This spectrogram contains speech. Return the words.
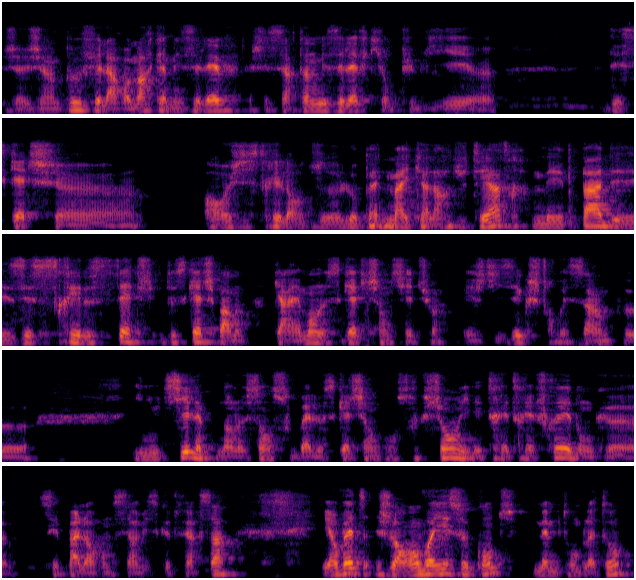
j'ai, un peu fait la remarque à mes élèves. J'ai certains de mes élèves qui ont publié euh, des sketchs euh, enregistrés lors de l'open mic à l'art du théâtre, mais pas des extraits de sketch, de sketch, pardon, carrément le sketch entier, tu vois. Et je disais que je trouvais ça un peu inutile dans le sens où bah, le sketch est en construction, il est très très frais, donc euh, c'est pas leur rendre service que de faire ça. Et en fait, je leur envoyais ce compte, même ton plateau.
